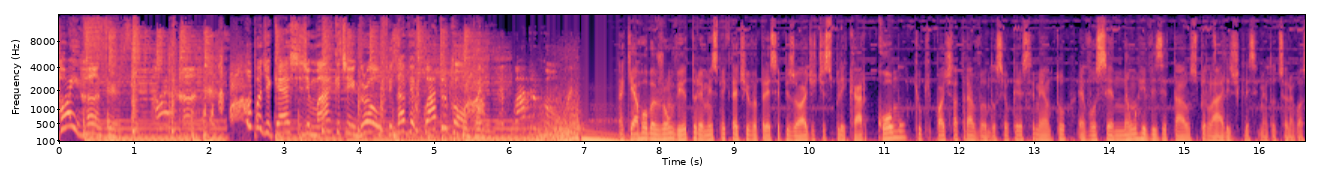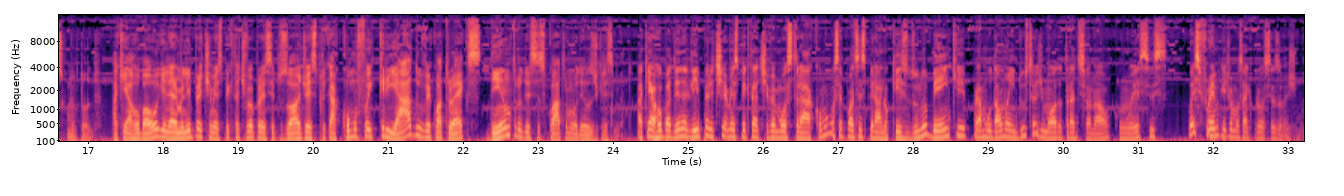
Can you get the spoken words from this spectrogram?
Roy Hunters. O podcast de marketing e growth da V4 Company. V4 Company. Aqui é arroba João Vitor e a minha expectativa para esse episódio é te explicar como que o que pode estar travando o seu crescimento é você não revisitar os pilares de crescimento do seu negócio como um todo. Aqui é arroba o Guilherme Lippert e minha expectativa para esse episódio é explicar como foi criado o V4X dentro desses quatro modelos de crescimento. Aqui é arroba Denner Lippert e a minha expectativa é mostrar como você pode se inspirar no case do Nubank para mudar uma indústria de moda tradicional com esses com esse frame que a gente vai mostrar aqui para vocês hoje.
